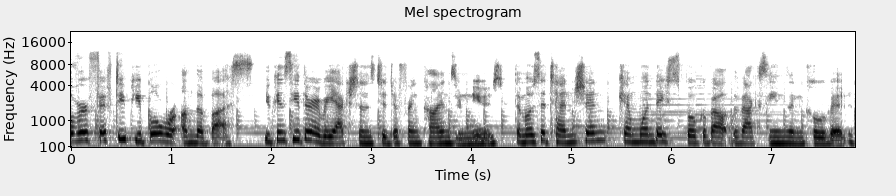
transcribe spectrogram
Over 50 people were on the bus. You can see their reactions to different kinds of news. The most attention came when they spoke about the vaccines and COVID.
